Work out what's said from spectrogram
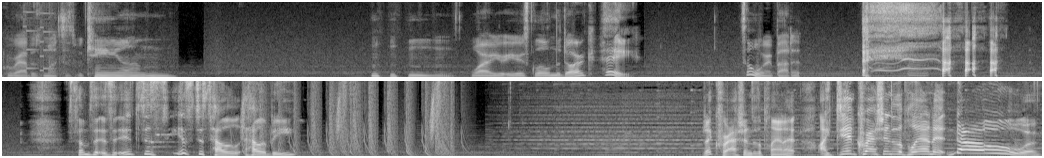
grab as much as we can. Why are your ears glow in the dark? Hey, don't worry about it. some it's, it's just it's just how how it be. Did I crash into the planet? I did crash into the planet. No.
